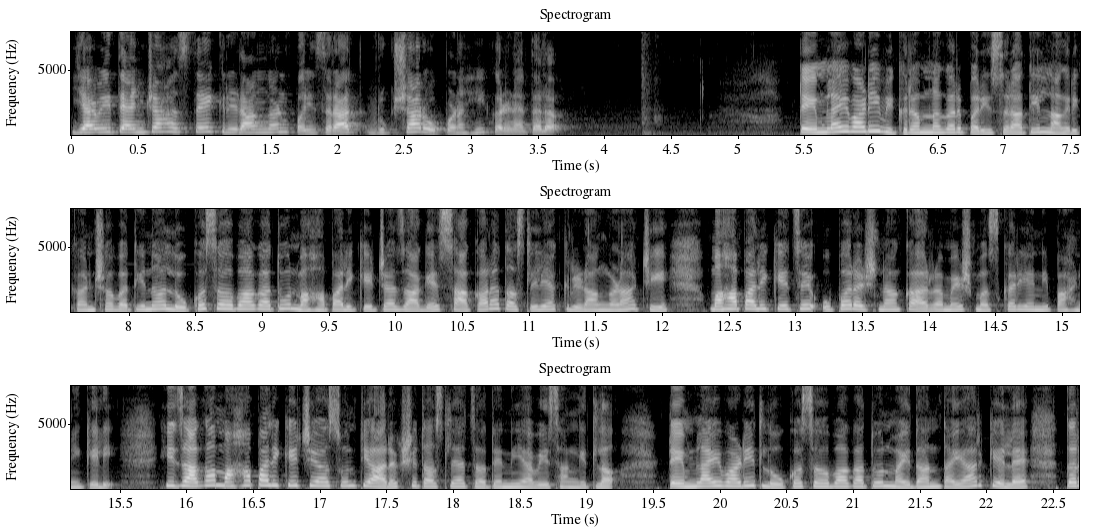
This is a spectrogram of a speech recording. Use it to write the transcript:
यावेळी त्यांच्या हस्ते क्रीडांगण परिसरात वृक्षारोपणही करण्यात आलं. टेमलाईवाडी विक्रमनगर परिसरातील नागरिकांच्या वतीनं लोकसहभागातून महापालिकेच्या जागेत साकारत असलेल्या क्रीडांगणाची महापालिकेचे उपरचनाकार रमेश मस्कर यांनी पाहणी केली. ही जागा महापालिकेची असून ती आरक्षित असल्याचं त्यांनी यावेळी सांगितलं. टेमलाईवाडीत लोकसहभागातून मैदान तयार केलंय तर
